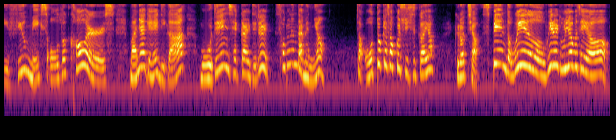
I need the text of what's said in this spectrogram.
If you mix all the colors. 만약에 네가 모든 색깔들을 섞는다면요. 자, 어떻게 섞을 수 있을까요? 그렇죠. Spin the wheel. 휠을 돌려보세요.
